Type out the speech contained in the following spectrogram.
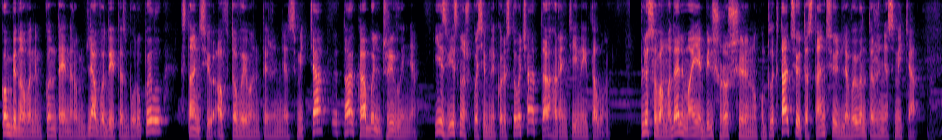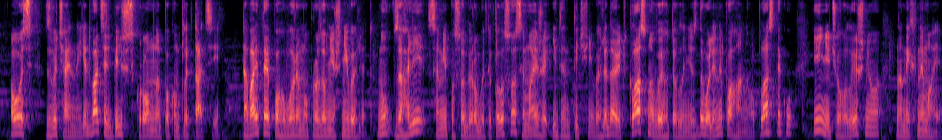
комбінованим контейнером для води та збору пилу, станцією автовивантаження сміття та кабель живлення. І, звісно ж, посібник користувача та гарантійний талон. Плюсова модель має більш розширену комплектацію та станцію для вивантаження сміття. А ось звичайна Є20 більш скромна по комплектації. Давайте поговоримо про зовнішній вигляд. Ну, взагалі, самі по собі робити пилососи майже ідентичні. Виглядають класно, виготовлені з доволі непоганого пластику, і нічого лишнього на них немає.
